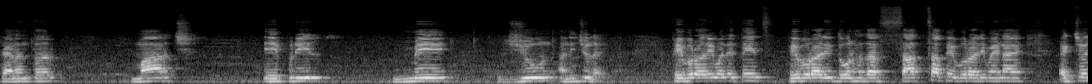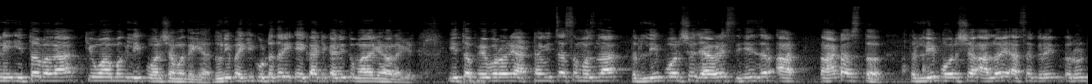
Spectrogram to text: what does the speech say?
त्यानंतर मार्च एप्रिल मे जून आणि जुलै. फेब्रुवारीमध्ये तेच. फेब्रुवारी दोन हजार सातचा फेब्रुवारी महिना आहे. ॲक्च्युअली इथं बघा किंवा मग लीप वर्षामध्ये घ्या. दोन्हीपैकी कुठंतरी एका ठिकाणी तुम्हाला घ्यावं लागेल. इथं फेब्रुवारी अठ्ठावीसचा समजला तर लीप वर्ष ज्यावेळेस हे जर आठ आठ असतं तर लीप वर्ष आलंय असं गृहीत धरून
